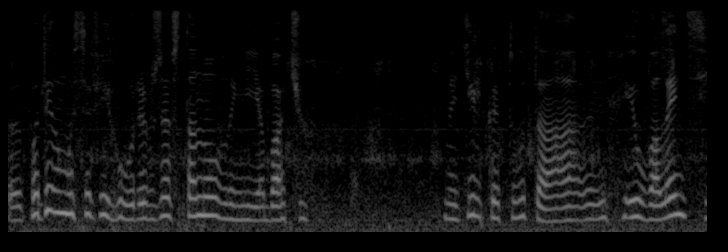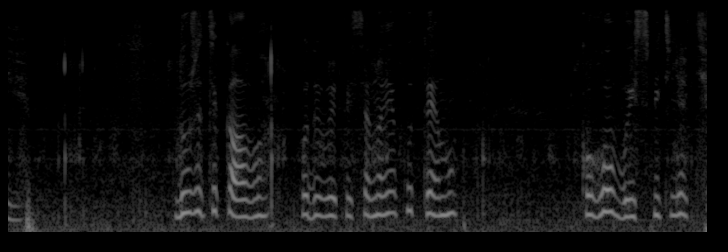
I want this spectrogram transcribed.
Е, Подивимося фігури, вже встановлені, я бачу. Не тільки тут, а і у Валенції. Дуже цікаво подивитися, на яку тему, кого висвітлять.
